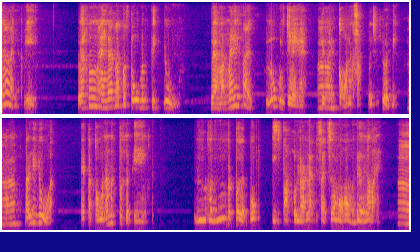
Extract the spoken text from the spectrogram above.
ง่ายๆอะพี่ และข้างในนั้นแล้วประตูมันปิดอยู่และมันไม่ได้ใส่ลูกกุญแจ เป็นแค่กรอนขัดไปเฉยครับๆแล้วอยู่ๆอะไอ้ประตูนั้นมันเปิดเอง มันมันเปิดปุ๊บอีกตาคนนั้นอะที่ใส่เสื้อโมโหเหมือนเดินเข้าไปเออ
